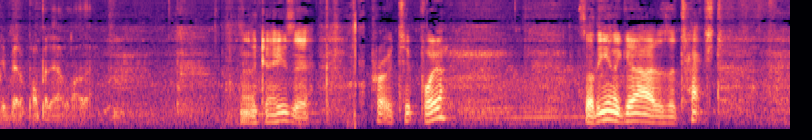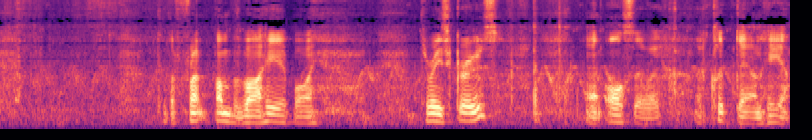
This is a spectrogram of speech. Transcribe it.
You better pop it out like that. Okay, here's a pro tip for you. So the inner guard is attached to the front bumper bar here by three screws and also a, a clip down here.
